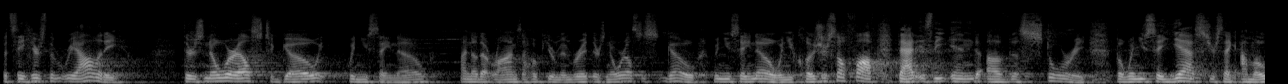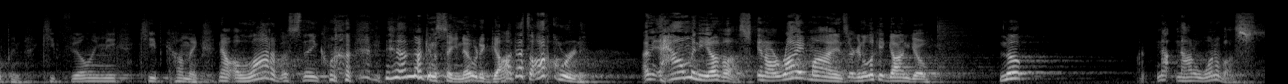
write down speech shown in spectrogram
But see, here's the reality there's nowhere else to go when you say no. I know that rhymes. I hope you remember it. There's nowhere else to go when you say no. When you close yourself off, that is the end of the story. But when you say yes, you're saying, I'm open. Keep filling me. Keep coming. Now, a lot of us think, well, I'm not going to say no to God. That's awkward. I mean, how many of us in our right minds are going to look at God and go, nope, not, not a one of us.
